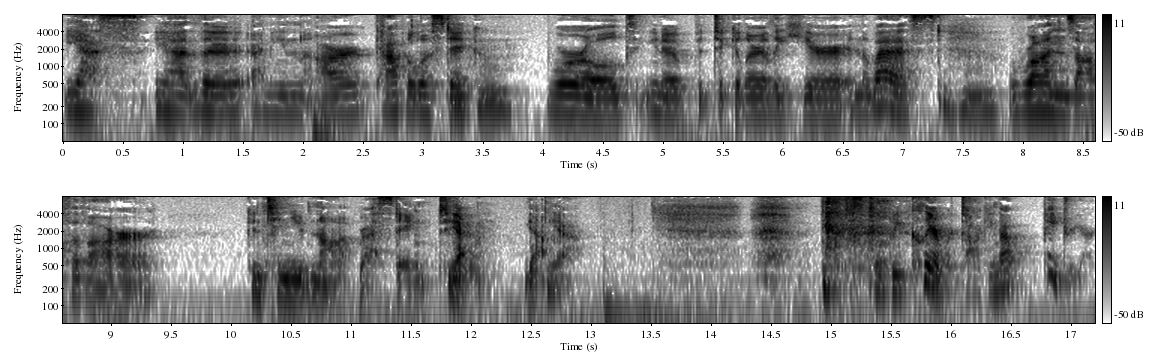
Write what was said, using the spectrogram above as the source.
Yes, yeah. The I mean, our capitalistic Mm-hmm. world, you know, particularly here in the West, Mm-hmm. runs off of our continued not resting. Too. Yeah, yeah. yeah. Just to be clear, we're talking about patriarchy.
